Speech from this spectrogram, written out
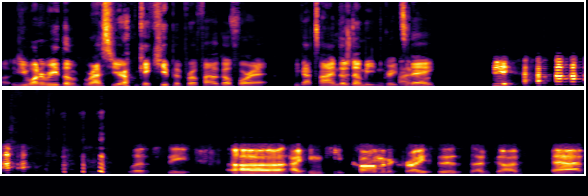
Uh, you want to read the rest of your OkCupid profile? Go for it. We got time. There's no meet and greet today. Yeah. Let's see. Uh, I can keep calm in a crisis. I've got bad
